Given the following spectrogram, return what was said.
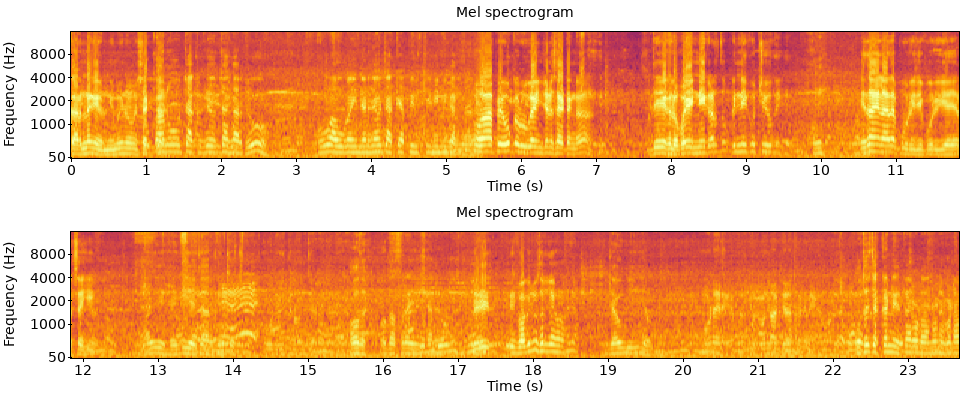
ਕਰਨਗੇ 19ਵੀਂ ਨੂੰ ਸੈੱਟ ਲੋਕਾਂ ਨੂੰ ਚੱਕ ਕੇ ਉੱਚਾ ਕਰ ਜੂ ਉਹ ਆਊਗਾ ਇੰਜਣ ਜਾ ਚੱਕ ਕੇ ਆਪੀ ਉੱਚੀ ਨੀਵੀਂ ਕਰ ਲੂਗਾ ਉਹ ਆਪੇ ਉਹ ਕਰੂਗਾ ਇੰਜਨ ਸੈਟਿੰਗ ਦੇਖ ਲਓ ਭਾਈ ਇੰਨੀ ਕਰ ਤੂੰ ਕਿੰਨੀ ਕੁ ਉੱਚੀ ਹੋ ਗਈ। ਇਹਦਾ ਐ ਲੱਗਦਾ ਪੂਰੀ ਦੀ ਪੂਰੀ ਹੈ ਯਾਰ ਸਹੀ। ਹਾਂਜੀ ਹੈਗੀ ਹੈ 4 ਇੰਚ ਉਹ ਉਹ ਦੱਸ ਰਿਹਾ ਇਸ਼ਾਰਾ ਤੇ ਇਹ ਵਗ ਜੂ ਥੱਲੇ ਹੁਣ? ਜਾਊਗੀ ਜੀ, ਜਾਊਗੀ। ਮੋੜੇ ਰਹਿ ਗਿਆ ਪਰ ਮੈਂ ਉਹਦਾ ਅੱਗੇ ਰੱਖ ਦੇਗਾ ਉੱਥੇ ਚੱਕਣ ਨਹੀਂ ਦਿੱਤਾ ਰੋੜਾ ਉਹਨਾਂ ਨੇ ਫਟਾ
